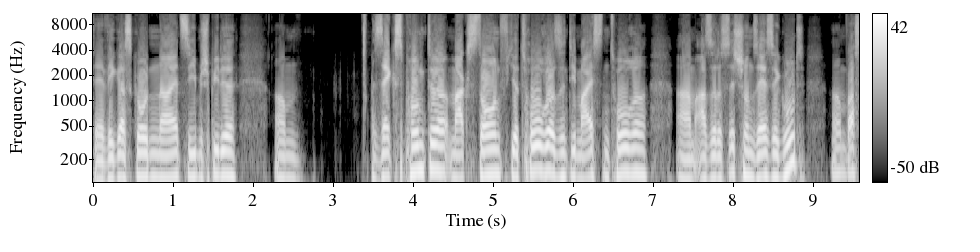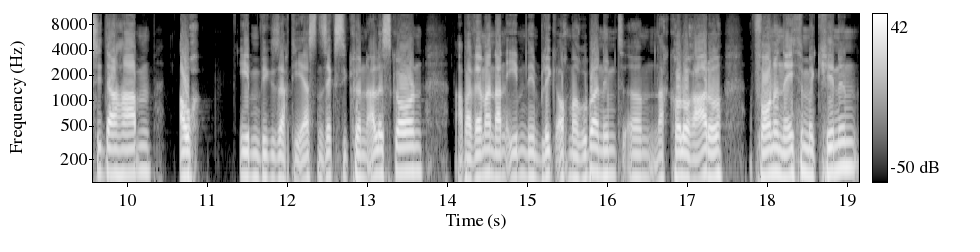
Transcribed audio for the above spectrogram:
Der Vegas Golden Knights, sieben Spiele, ähm, Sechs Punkte, Mark Stone, vier Tore sind die meisten Tore. Ähm, also das ist schon sehr, sehr gut, ähm, was sie da haben. Auch eben, wie gesagt, die ersten sechs, die können alle scoren. Aber wenn man dann eben den Blick auch mal rübernimmt ähm, nach Colorado, vorne Nathan McKinnon,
